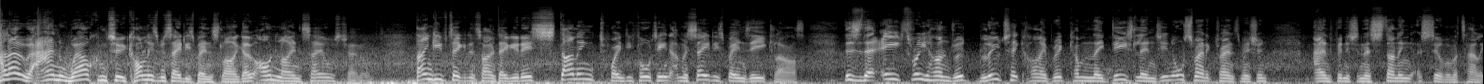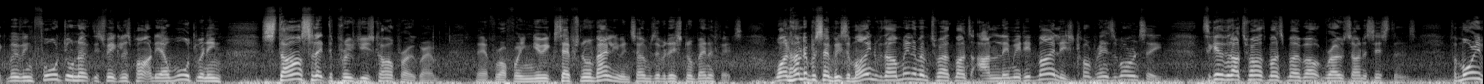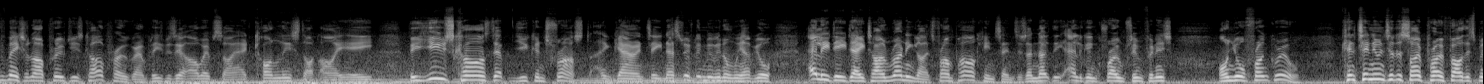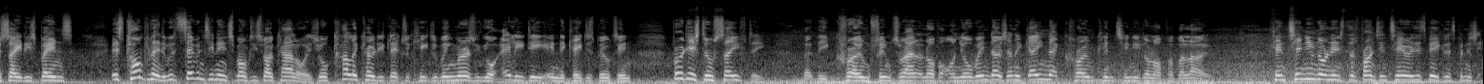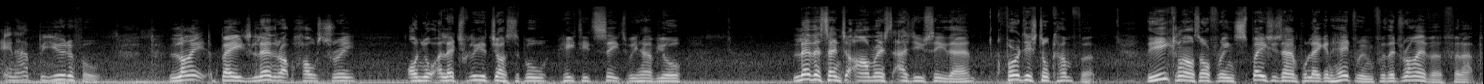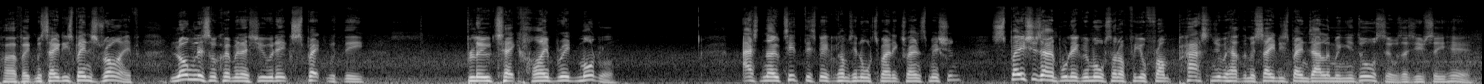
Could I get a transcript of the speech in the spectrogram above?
Hello and welcome to Connolly's Mercedes-Benz Sligo online sales channel. Thank you for taking the time to view this stunning 2014 Mercedes-Benz E-Class. This is the E300 Bluetec Hybrid coming with a diesel engine, automatic transmission and finishing a stunning silver metallic. Moving forward, you'll note this vehicle is part of the award-winning Star Select Approved Used Car Programme, therefore offering you exceptional value in terms of additional benefits. 100% peace of mind with our minimum 12 months unlimited mileage, comprehensive warranty, together with our 12 months mobile roadside assistance. For more information on our approved used car programme, please visit our website at connollys.ie for used cars that you can trust and guarantee. Now, swiftly moving on, we have your LED daytime running lights, front parking sensors, and note the elegant chrome trim finish on your front grille. Continuing to the side profile, this Mercedes-Benz is complemented with 17-inch multi-spoke alloys, your colour-coded electric heated wing mirrors with your LED indicators built in for additional safety. That the chrome trim surround and offer on your windows, and again that chrome continued on offer below. Continuing on into the front interior, this vehicle is finished in a beautiful light beige leather upholstery on your electrically adjustable heated seats. We have your leather centre armrest as you see there for additional comfort. The E-Class offering spacious ample leg and headroom for the driver for that perfect Mercedes-Benz drive. Long list of equipment as you would expect with the Bluetec hybrid model. As noted, this vehicle comes in automatic transmission. Spacious ample legroom also on offer for your front passenger. We have the Mercedes-Benz aluminium door sills as you see here.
